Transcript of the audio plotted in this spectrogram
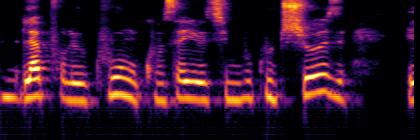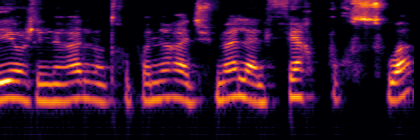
Mm. Là, pour le coup, on conseille aussi beaucoup de choses. Et en général, l'entrepreneur a du mal à le faire pour soi.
